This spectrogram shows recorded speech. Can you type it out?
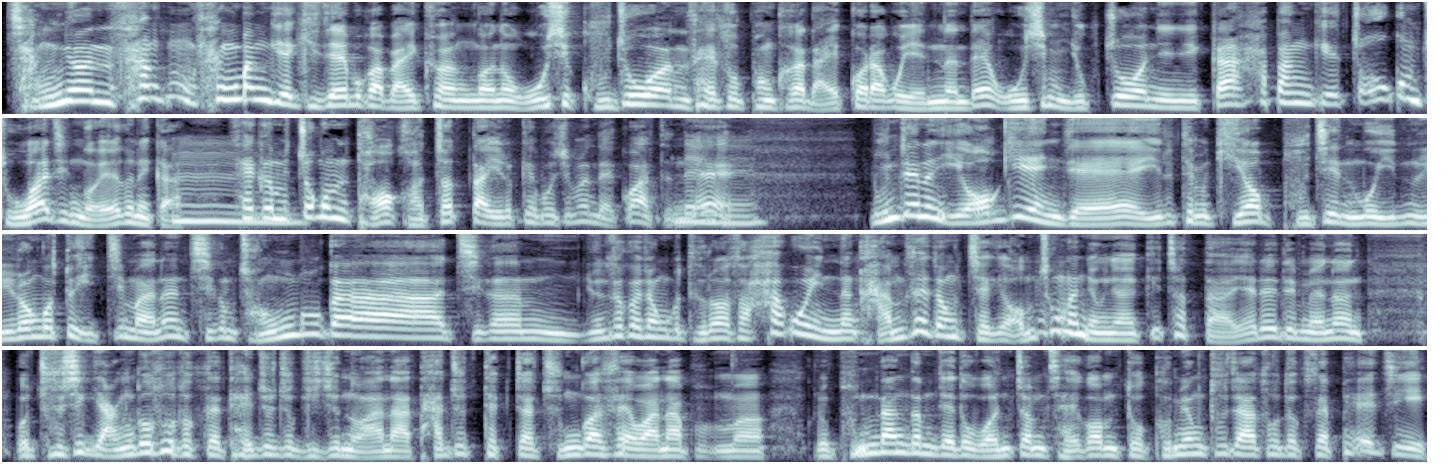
작년 상, 상반기에 기재부가 발표한 거는 59조 원 세수 펑크가 날 거라고 했는데 56조 원이니까 하반기에 조금 좋아진 거예요. 그러니까 음. 세금이 조금 더 거쳤다 이렇게 보시면 될 것 같은데 네. 문제는 여기에 이제 이를테면 기업 부진 뭐 이런 것도 있지만은 지금 정부가 지금 윤석열 정부 들어서 하고 있는 감세 정책에 엄청난 영향을 끼쳤다. 예를 들면은 뭐 주식 양도소득세 대주주 기준 완화, 다주택자 중과세 완화, 뭐 그리고 분담금 제도 원점 재검토, 금융투자소득세 폐지,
